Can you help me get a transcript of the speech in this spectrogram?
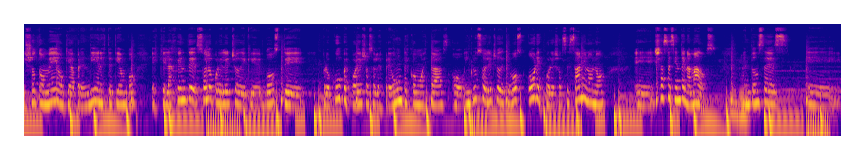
yo tomé o que aprendí en este tiempo es que la gente, solo por el hecho de que vos te preocupes por ellos o les preguntes cómo estás, o incluso el hecho de que vos ores por ellos, se sanen o no, eh, ya se sienten amados. Entonces, eh,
